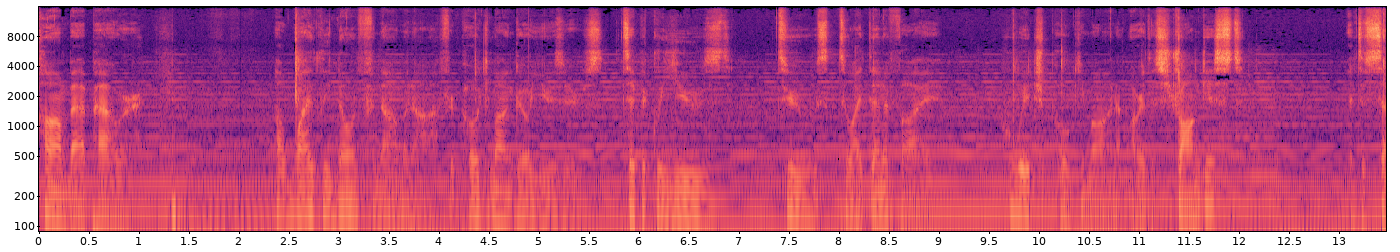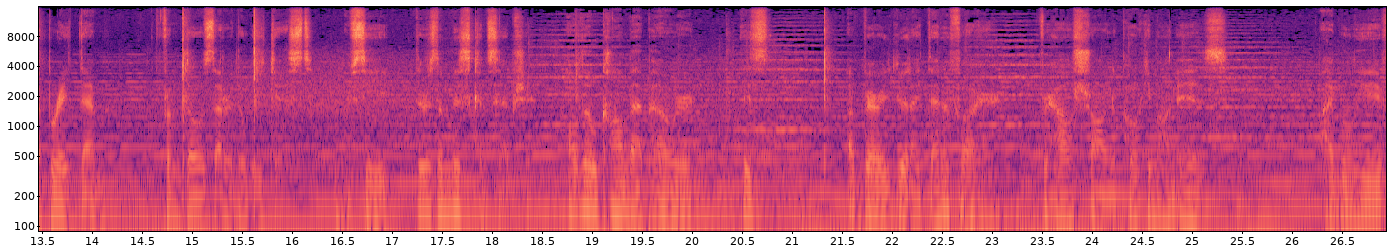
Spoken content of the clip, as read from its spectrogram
Combat Power. A widely known phenomena for Pokemon Go users, typically used to, to identify which Pokemon are the strongest and to separate them from those that are the weakest. You see, there's a misconception. Although combat power is a very good identifier for how strong a Pokemon is, I believe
